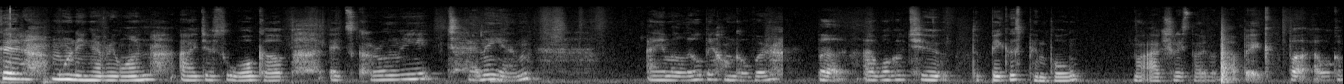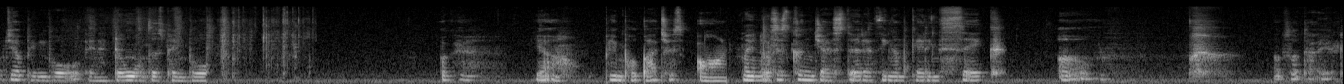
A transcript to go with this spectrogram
Good morning, everyone. I just woke up. It's currently 10 a.m. I am a little bit hungover, but I woke up to the biggest pimple. No, actually, it's not even that big. But I woke up to a pimple, and I don't want this pimple. Okay, yeah, pimple patches on. My nose is congested. I think I'm getting sick. Um. I'm so tired.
